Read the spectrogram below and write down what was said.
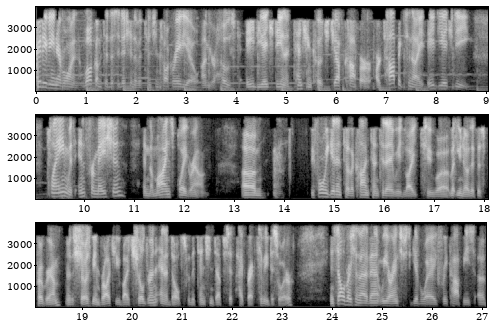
Good evening, everyone. Welcome to this edition of Attention Talk Radio. I'm your host, ADHD and attention coach Jeff Copper. Our topic tonight, ADHD, playing with information in the mind's playground. Um, before we get into the content today, we'd like to uh, let you know that this program, or the show, is being brought to you by children and adults with attention deficit hyperactivity disorder. In celebration of that event, we are anxious to give away free copies of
